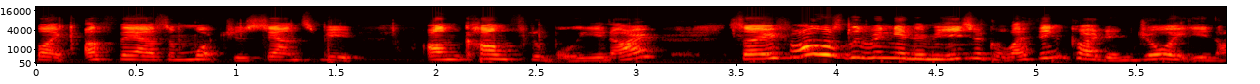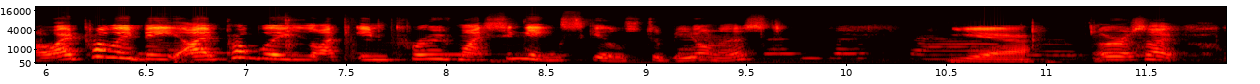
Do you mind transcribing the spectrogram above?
like a thousand watches sounds a bit uncomfortable, you know? So if I was living in a musical, I think I'd enjoy it, you know. I'd probably be I'd probably like improve my singing skills to be honest. Yeah. Or it's like,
